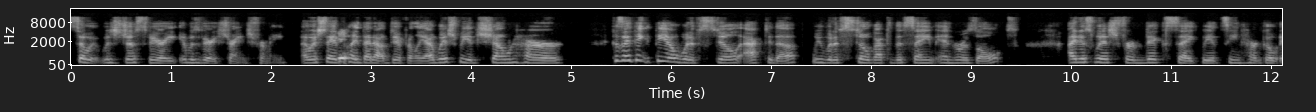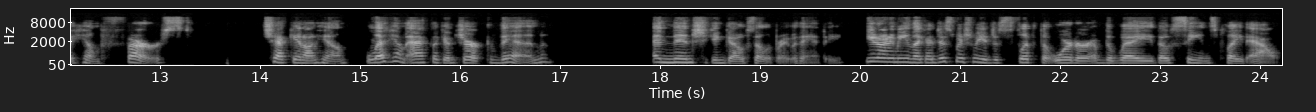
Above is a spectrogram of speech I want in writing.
so it was just very it was very strange for me i wish they had played that out differently i wish we had shown her because I think Theo would have still acted up. We would have still got to the same end result. I just wish for Vic's sake we had seen her go to him first, check in on him, let him act like a jerk then, and then she can go celebrate with Andy. You know what I mean? Like I just wish we had just flipped the order of the way those scenes played out.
